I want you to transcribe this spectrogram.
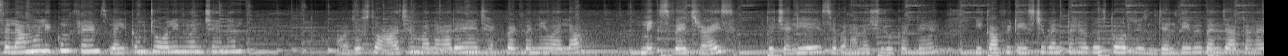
असलकुम friends welcome to all in one channel और दोस्तों, आज हम बना रहे हैं झटपट बनने वाला मिक्स वेज राइस तो चलिए इसे बनाना शुरू करते हैं। ये काफ़ी टेस्टी बनता है दोस्तों और जल्दी भी बन जाता है।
